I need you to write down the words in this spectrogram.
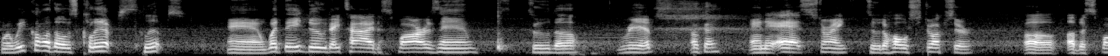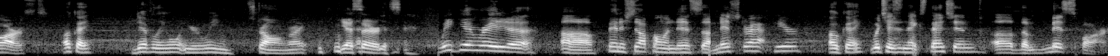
Well, we call those clips, clips. and what they do, they tie the spars in to the ribs, Okay, and it adds strength to the whole structure of, of the spars. okay. You definitely want your wing strong, right? Yes, sir. yes. We getting ready to uh, finish up on this uh, mid strap here, Okay, which is an extension of the mid spar.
